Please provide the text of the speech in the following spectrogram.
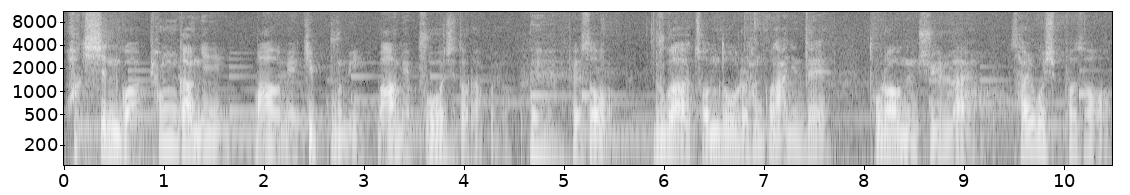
확신과 평강이 마음에 기쁨이 마음에 부어지더라고요. 네. 그래서 누가 전도를 한 건 아닌데 돌아오는 주일날 살고 싶어서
